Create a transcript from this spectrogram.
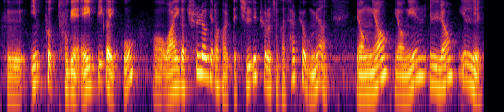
그 인풋 두 개 A, B가 있고 어, Y가 출력이라고 할 때 진리표를 잠깐 살펴보면 00, 01, 10, 11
